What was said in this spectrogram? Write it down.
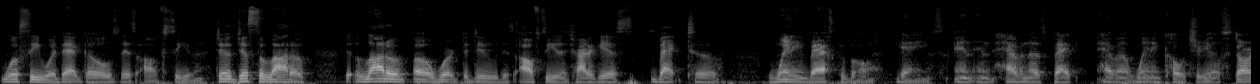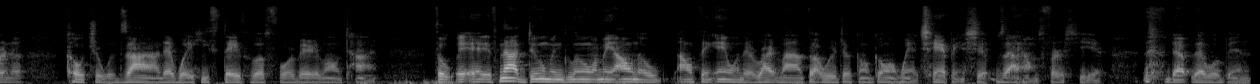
we'll see where that goes this off season. Just just a lot of a lot of uh, work to do this offseason to try to get us back to winning basketball games and, and having us back having a winning culture, you know, starting a culture with Zion. That way he stays with us for a very long time. So it's not doom and gloom. I mean, I don't know. I don't think anyone in their right mind thought we were just to go and win a championship Zion's first year. that that would have been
